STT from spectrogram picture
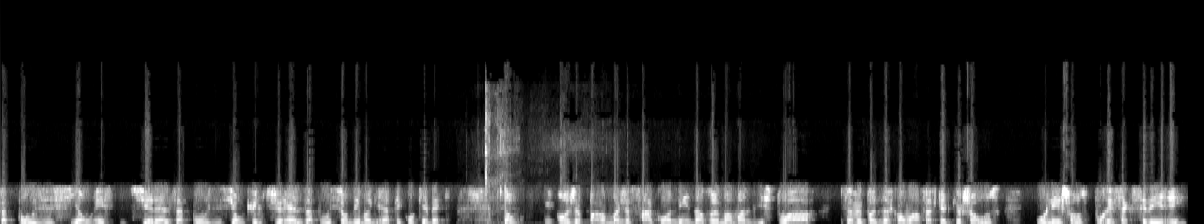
sa, position institutionnelle, sa position culturelle, sa position démographique au Québec. Donc, je pense, moi, je sens qu'on est dans un moment de l'histoire ça ne veut pas dire qu'on va en faire quelque chose où les choses pourraient s'accélérer,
